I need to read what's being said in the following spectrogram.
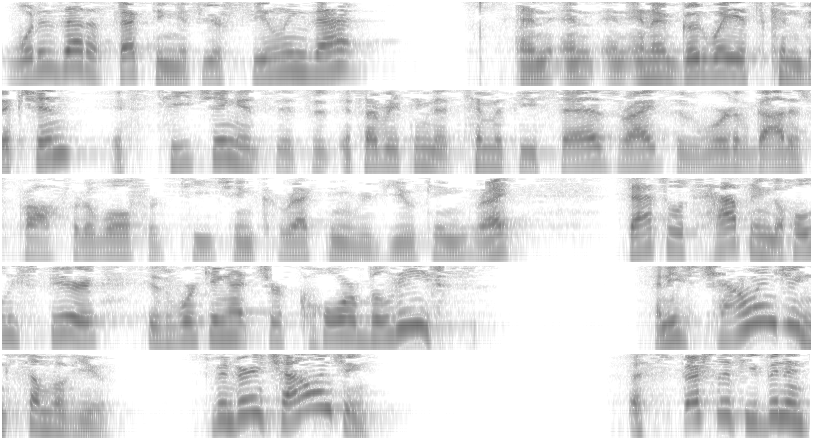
What is that affecting? If you're feeling that, and, and, and in a good way, it's conviction, it's teaching, it's, it's, it's everything that Timothy says, right? The Word of God is profitable for teaching, correcting, rebuking, right? That's what's happening. The Holy Spirit is working at your core beliefs. And He's challenging some of you. It's been very challenging. Especially if you've been in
